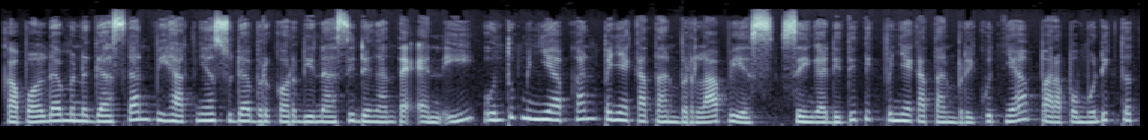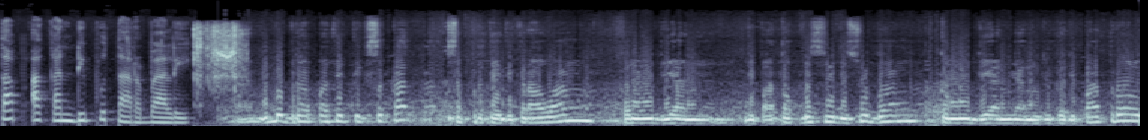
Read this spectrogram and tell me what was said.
Kapolda menegaskan pihaknya sudah berkoordinasi dengan TNI untuk menyiapkan penyekatan berlapis, sehingga di titik penyekatan berikutnya para pemudik tetap akan diputar balik. Di beberapa titik sekat, seperti di Kerawang, kemudian di Patok Besi di Subang, kemudian yang juga di Patrol,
